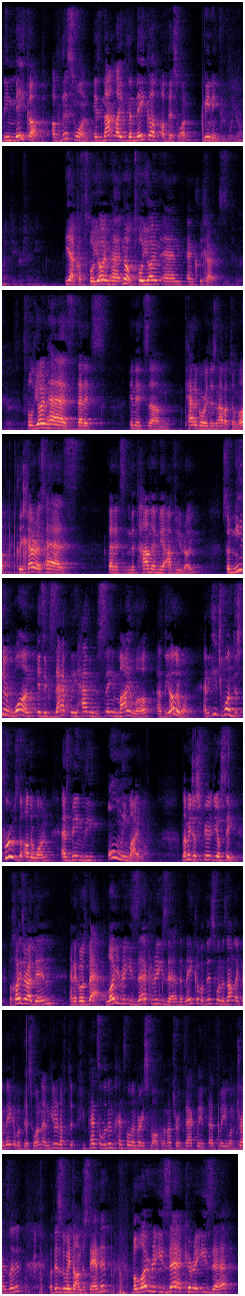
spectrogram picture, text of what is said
The makeup of this one is not like the makeup of this one, meaning Tuvul Yom and Kikar Sheni? yeah, because Tful Yoim had no Tful Yoim and and Klicharis. Tful Yoim has that it's in its um, category. There's an avatuma. Klicheres has that it's mitame me'aviroi. So neither one is exactly having the same mila as the other one, and each one disproves the other one as being the only mila. Let me just you'll see. Adin, and it goes back. The makeup of this one is not like the makeup of this one, and you don't have to. If you pencil it in, pencil it in very small because I'm not sure exactly if that's the way you want to translate it, but this is the way to understand it.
